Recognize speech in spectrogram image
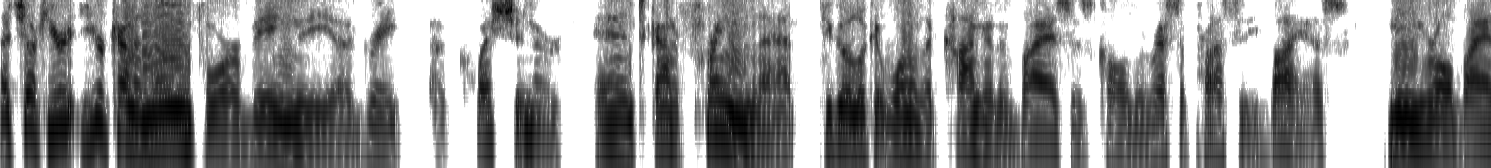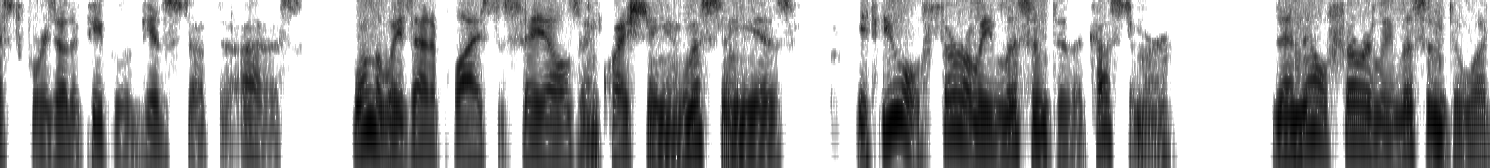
Uh, Chuck, you're you're kind of known for being the uh, great uh, questioner. And to kind of frame that, if you go look at one of the cognitive biases called the reciprocity bias, meaning we're all biased towards other people who give stuff to us, one of the ways that applies to sales and questioning and listening is if you will thoroughly listen to the customer, then they'll thoroughly listen to what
